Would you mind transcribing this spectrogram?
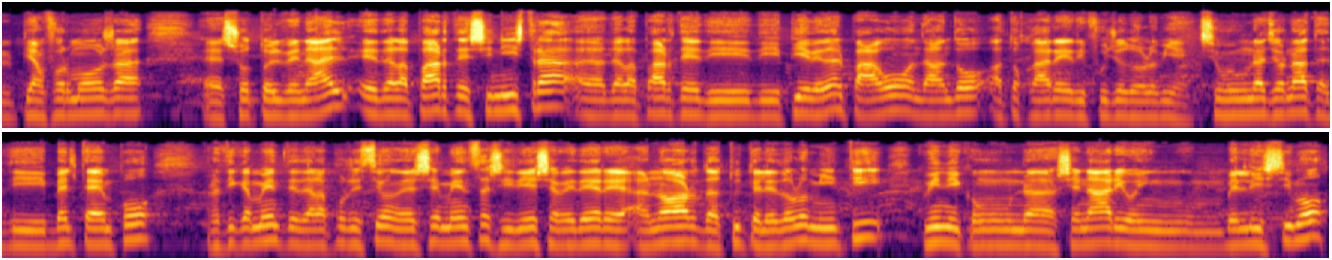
il Pian Formosa, eh, sotto il Venal e dalla parte sinistra, eh, dalla parte di, di, Pieve del Pago andando a toccare il rifugio Dolomie. Su una giornata di bel tempo, praticamente dalla posizione del Semenza si riesce a vedere a nord tutte le Dolomiti, quindi con un scenario in, bellissimo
